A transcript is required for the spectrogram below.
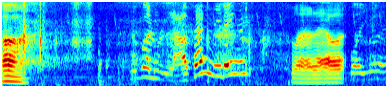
ฮ่า มาแล้วอะบ่อยก็เลย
